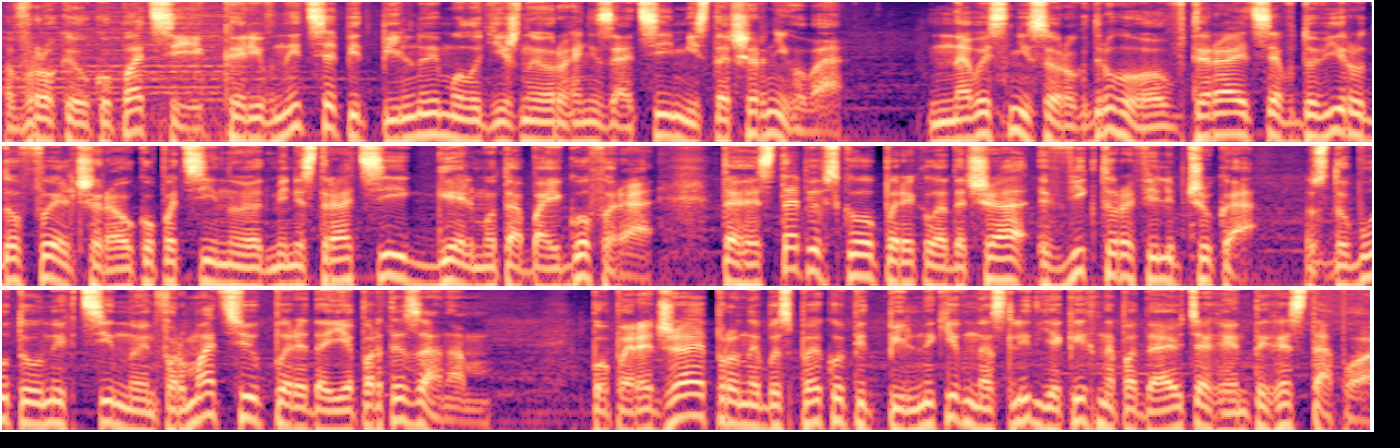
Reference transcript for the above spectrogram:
В роки окупації керівниця підпільної молодіжної організації міста Чернігова. Навесні 42-го втирається в довіру до фельдшера окупаційної адміністрації Гельмута Байгофера та гестапівського перекладача Віктора Філіпчука. Здобуту у них цінну інформацію передає партизанам. Попереджає про небезпеку підпільників, на слід яких нападають агенти гестапо.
